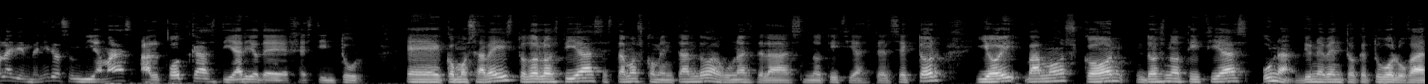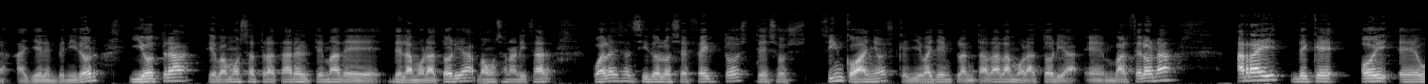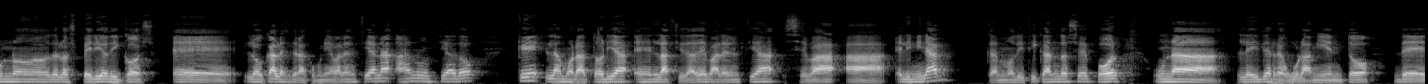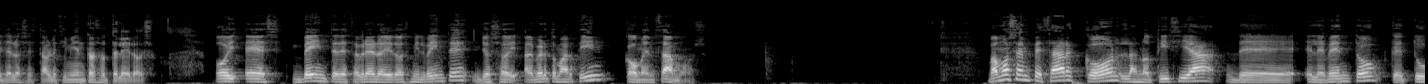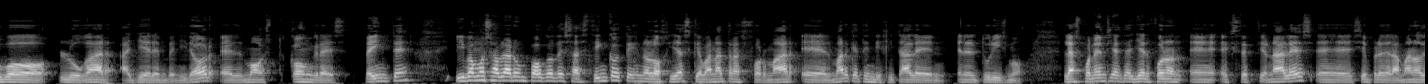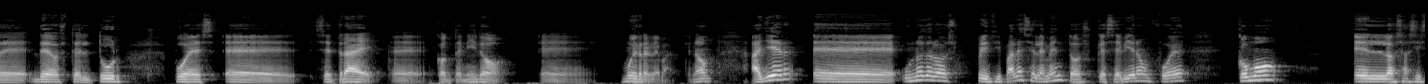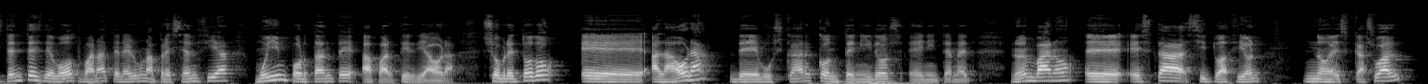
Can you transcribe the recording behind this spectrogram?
Hola y bienvenidos un día más al podcast diario de Gestintour. Eh, como sabéis, todos los días estamos comentando algunas de las noticias del sector y hoy vamos con dos noticias, una de un evento que tuvo lugar ayer en Benidorm y otra que vamos a tratar el tema de la moratoria. Vamos a analizar cuáles han sido los efectos de esos cinco años que lleva ya implantada la moratoria en Barcelona a raíz de que Hoy eh, uno de los periódicos eh, locales de la Comunidad Valenciana ha anunciado que la moratoria en la ciudad de Valencia se va a eliminar, modificándose por una ley de regulamiento de, de los establecimientos hoteleros. Hoy es 20 de febrero de 2020, yo soy Alberto Martín, comenzamos. Vamos a empezar con la noticia del evento que tuvo lugar ayer en Benidorm, el Most Congress 20, y vamos a hablar un poco de esas cinco tecnologías que van a transformar el marketing digital en, el turismo. Las ponencias de ayer fueron eh, excepcionales, eh, siempre de la mano de, de Hostel Tour, pues eh, se trae contenido muy relevante, ¿no? Ayer, eh, uno de los principales elementos que se vieron fue cómo eh, los asistentes de voz van a tener una presencia muy importante a partir de ahora. Sobre todo eh, a la hora de buscar contenidos en Internet. No en vano, esta situación no es casual,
